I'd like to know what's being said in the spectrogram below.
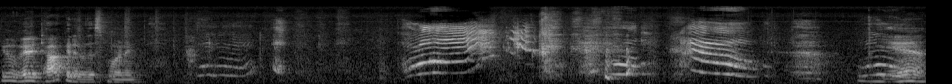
you were very talkative this morning. yeah.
